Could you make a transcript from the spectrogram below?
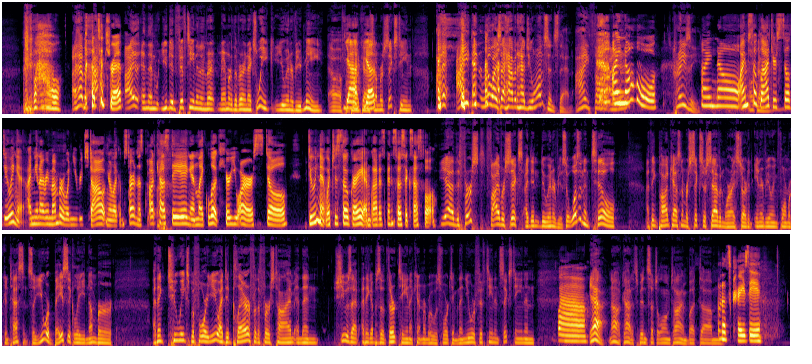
Wow. I have That's I, a trip. I and then you did 15 and then remember the very next week you interviewed me uh, for Yeah, podcast yep. number 16. I I didn't realize I haven't had you on since then. I thought I, I know. It's crazy. I know. I'm so Okay. glad you're still doing it. I mean, I remember when you reached out and you're like, I'm starting this podcast thing. And like, look, here you are still doing it, which is so great. I'm glad it's been so successful. Yeah, the first five or six I didn't do interviews. So it wasn't until I think podcast number six or seven where I started interviewing former contestants. So you were basically number, I think two weeks before you, I did Clare for the first time, and then she was at I think episode thirteen. I can't remember who was fourteen, but then you were fifteen and sixteen, and Wow. yeah, no, God, it's been such a long time. But um, That's crazy.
